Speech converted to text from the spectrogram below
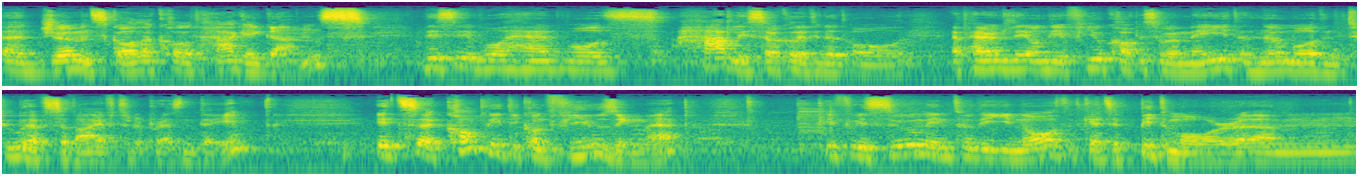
a German scholar called Hagelgans. This had, was hardly circulated at all. Apparently only a few copies were made and no more than two have survived to the present day. It's a completely confusing map. If we zoom into the north, it gets a bit more um,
